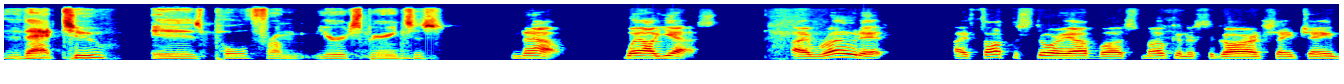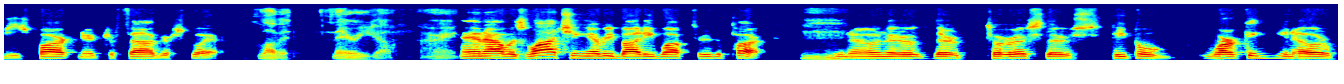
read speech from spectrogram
that too is pulled from your experiences. No, well, yes, I wrote it. I thought the story out while smoking a cigar in St. James's Park near Trafalgar Square. Love it. There you go. All right. And I was watching everybody walk through the park. Mm-hmm. You know, and they're they're tourists. There's people working, you know, or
